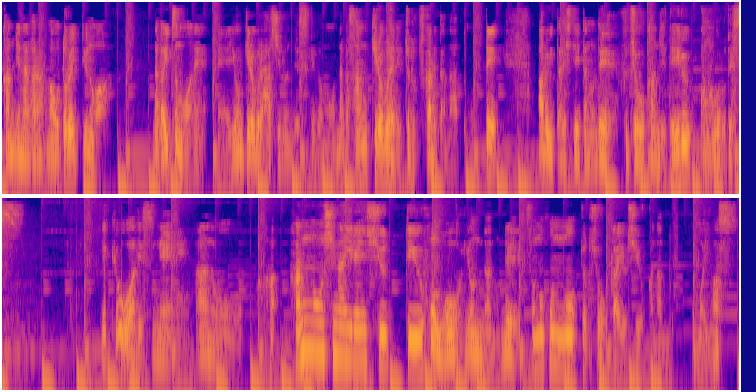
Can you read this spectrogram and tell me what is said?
感じながら、まあ、衰えっていうのは、なんかいつもはね、4キロぐらい走るんですけども、なんか3キロぐらいでちょっと疲れたなと思って、歩いたりしていたので、不調を感じているこの頃です。で今日はですね、あの、反応しない練習っていう本を読んだので、その本のちょっと紹介をしようかなと思います。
